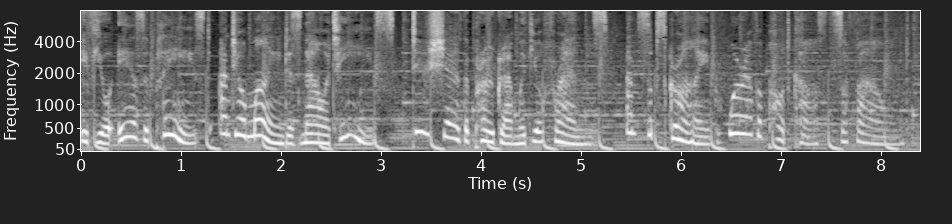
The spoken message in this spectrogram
If your ears are pleased and your mind is now at ease, do share the program with your friends and subscribe wherever podcasts are found.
